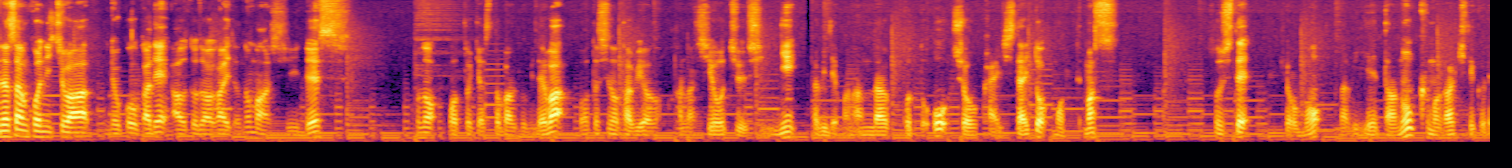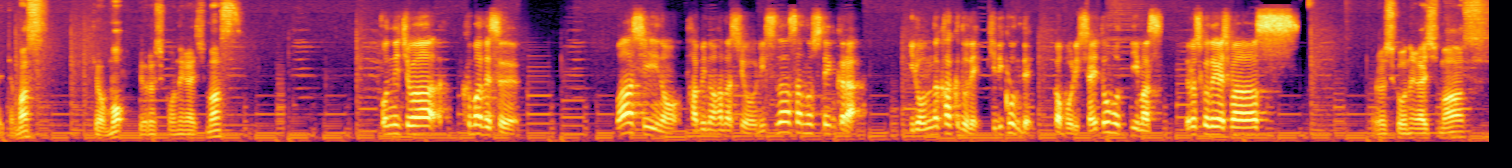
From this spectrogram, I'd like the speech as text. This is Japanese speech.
皆さんこんにちは。旅行家でアウトドアガイドのマーシーです。このポッドキャスト番組では私の旅の話を中心に旅で学んだことを紹介したいと思ってます。そして今日もナビゲーターのくまが来てくれてます。今日もよろしくお願いします。こんにちは、くまです。マーシーの旅の話をリスナーさんの視点からいろんな角度で切り込んで深掘りしたいと思っています。よろしくお願いします。よろしくお願いします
